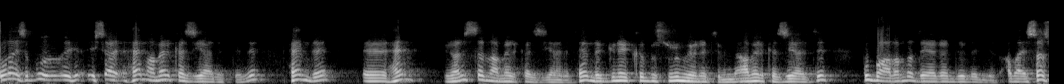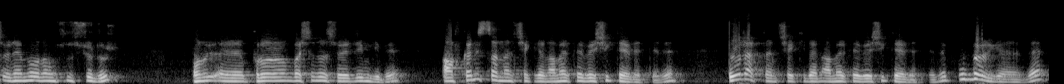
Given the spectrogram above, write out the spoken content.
Dolayısıyla bu e, işte hem Amerika ziyaretleri hem de e, hem Yunanistan'ın Amerika ziyareti hem de Güney Kıbrıs Rum yönetiminin Amerika ziyareti bu bağlamda değerlendirilebilir. Ama esas önemli olan husus şudur. Konu, e, programın başında da söylediğim gibi Afganistan'dan çekilen Amerika Birleşik Devletleri, Irak'tan çekilen Amerika Birleşik Devletleri bu bölgelerde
